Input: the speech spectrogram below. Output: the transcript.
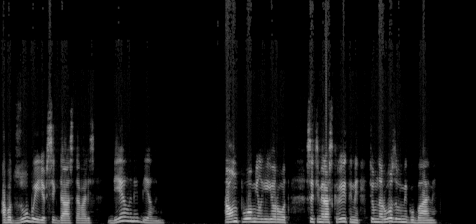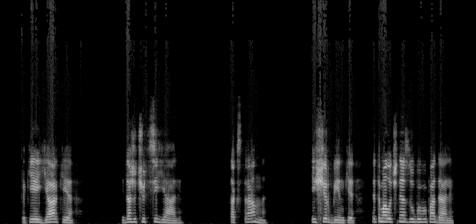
а вот зубы ее всегда оставались белыми-белыми. А он помнил ее рот с этими раскрытыми темно розовыми губами. Какие яркие и даже чуть сияли. Так странно и щербинки. Это молочные зубы выпадали,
